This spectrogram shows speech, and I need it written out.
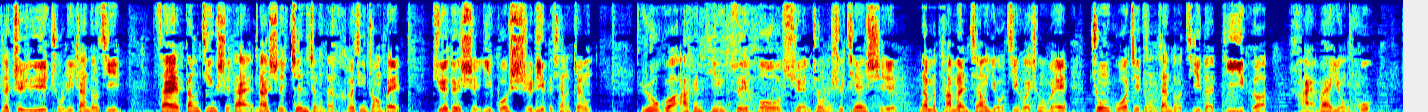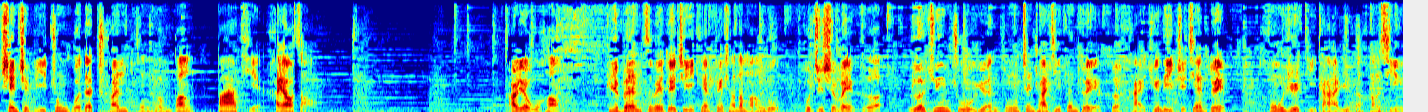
那至于主力战斗机，在当今时代，那是真正的核心装备，绝对是一国实力的象征。如果阿根廷最后选中的是歼十，那么他们将有机会成为中国这种战斗机的第一个海外用户，甚至比中国的传统盟邦巴铁还要早。二月五号，日本自卫队这一天非常的忙碌，不知是为何，俄军驻远东侦察机分队和海军的一支舰队同日抵达日本航行。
